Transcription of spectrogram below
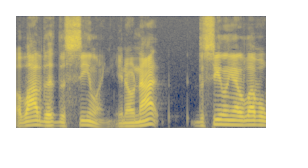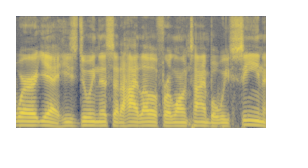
a lot of the the ceiling. You know, not the ceiling at a level where yeah he's doing this at a high level for a long time, but we've seen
